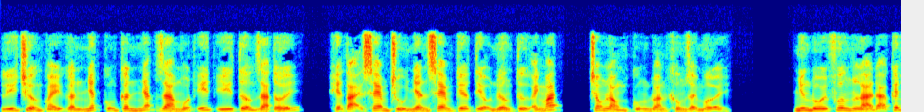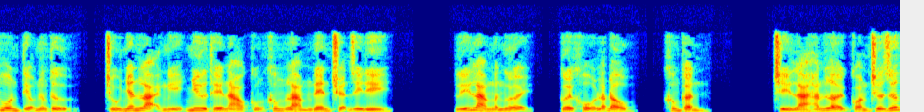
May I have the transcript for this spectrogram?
Lý trưởng quay gần nhất cũng cân nhắc ra một ít ý tưởng ra tới, hiện tại xem chủ nhân xem kia tiểu nương tử ánh mắt, trong lòng cũng đoán không rời mười. Nhưng đối phương là đã kết hôn tiểu nương tử, chủ nhân lại nghĩ như thế nào cũng không làm nên chuyện gì đi. Lý làm ngần người, cười khổ lắc đầu, không cần. Chỉ là hắn lời còn chưa dứt,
